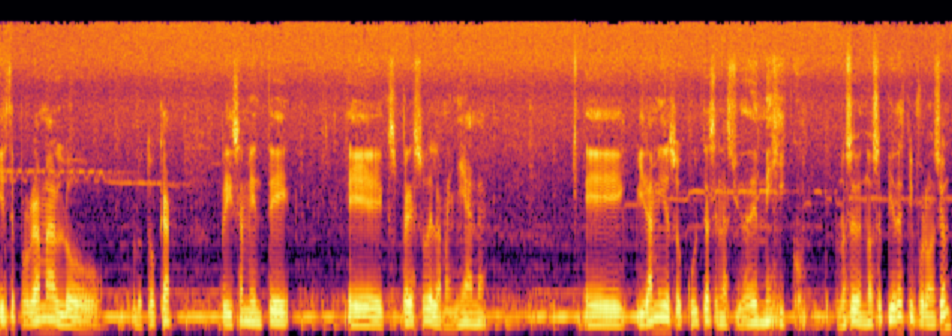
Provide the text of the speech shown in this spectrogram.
Y este programa lo, lo toca precisamente eh, Expreso de la Mañana, eh, pirámides ocultas en la Ciudad de México. No se, no se pierda esta información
